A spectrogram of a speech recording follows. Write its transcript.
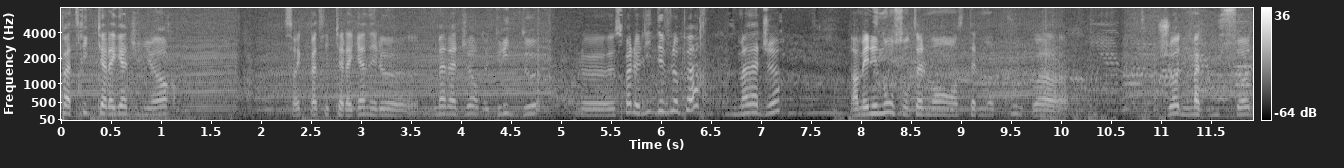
Patrick Callaghan Jr. C'est vrai que Patrick Callaghan est le manager de Grid 2. Le... C'est pas le lead développeur? Manager? Non mais les noms sont tellement, tellement cool quoi. John Magnusson.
